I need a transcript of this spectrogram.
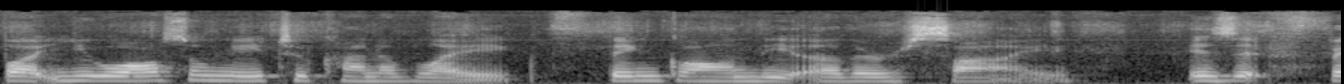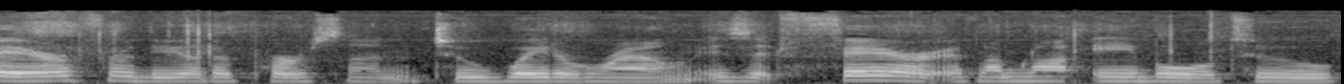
But you also need to kind of like think on the other side. Is it fair for the other person to wait around? Is it fair if I'm not able to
